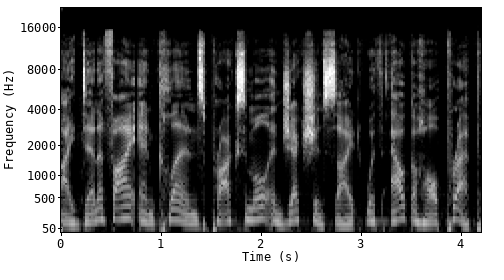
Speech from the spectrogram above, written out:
Identify and cleanse proximal injection site with alcohol prep.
